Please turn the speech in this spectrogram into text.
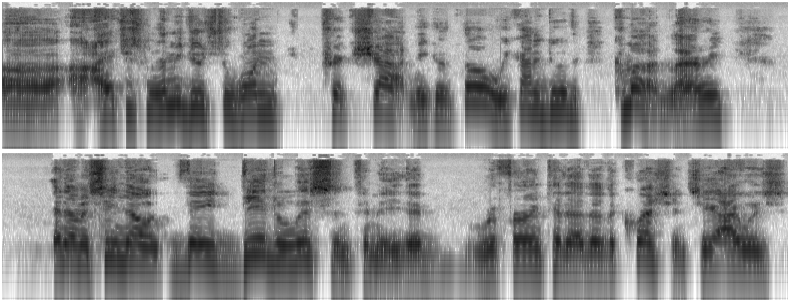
uh, I just let me do just one trick shot. And he goes, no, we got to do it. Come on, Larry. And I'm see, no, they did listen to me. They're referring to that other question. See, I was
